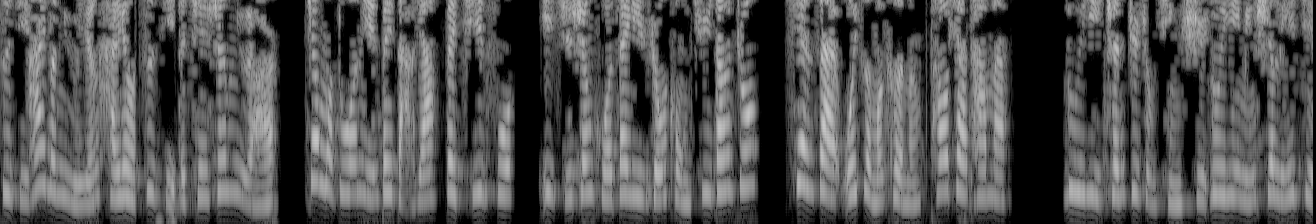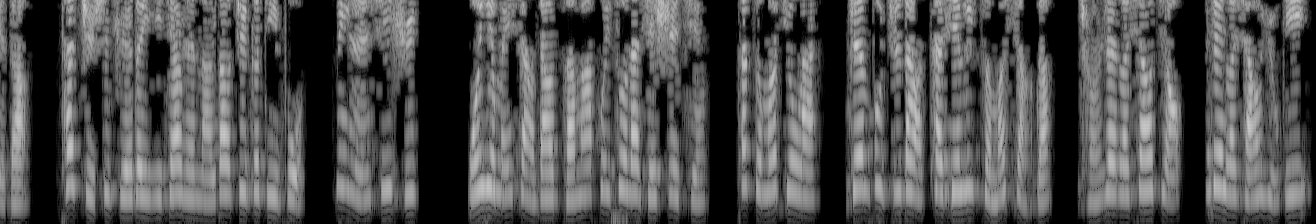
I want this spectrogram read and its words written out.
自己爱的女人，还有自己的亲生女儿，这么多年被打压、被欺负，一直生活在一种恐惧当中。现在我怎么可能抛下他们？陆亦辰这种情绪，陆一鸣是理解的。他只是觉得一家人难到这个地步，令人唏嘘。我也没想到咱妈会做那些事情。他怎么就来？真不知道他心里怎么想的。承认了萧九，认了小雨滴，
